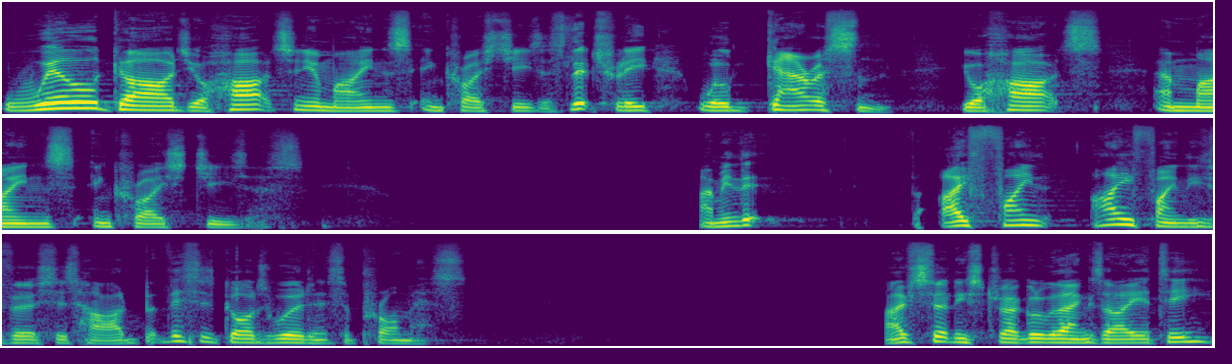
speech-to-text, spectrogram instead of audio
will guard your hearts and your minds in Christ Jesus. Literally, will garrison your hearts and minds in Christ Jesus. I mean, I find, I find these verses hard, but this is God's word and it's a promise. I've certainly struggled with anxiety.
